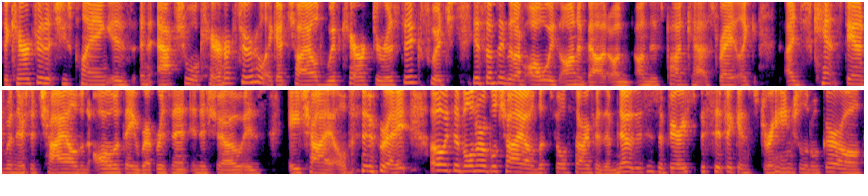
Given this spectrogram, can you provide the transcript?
The character that she's playing is an actual character, like a child with characteristics, which is something that I'm always on about on on this podcast, right? Like I just can't stand when there's a child and all that they represent in a show is a child, right? Oh, it's a vulnerable child. Let's feel sorry for them. No, this is a very specific and strange little little girl,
